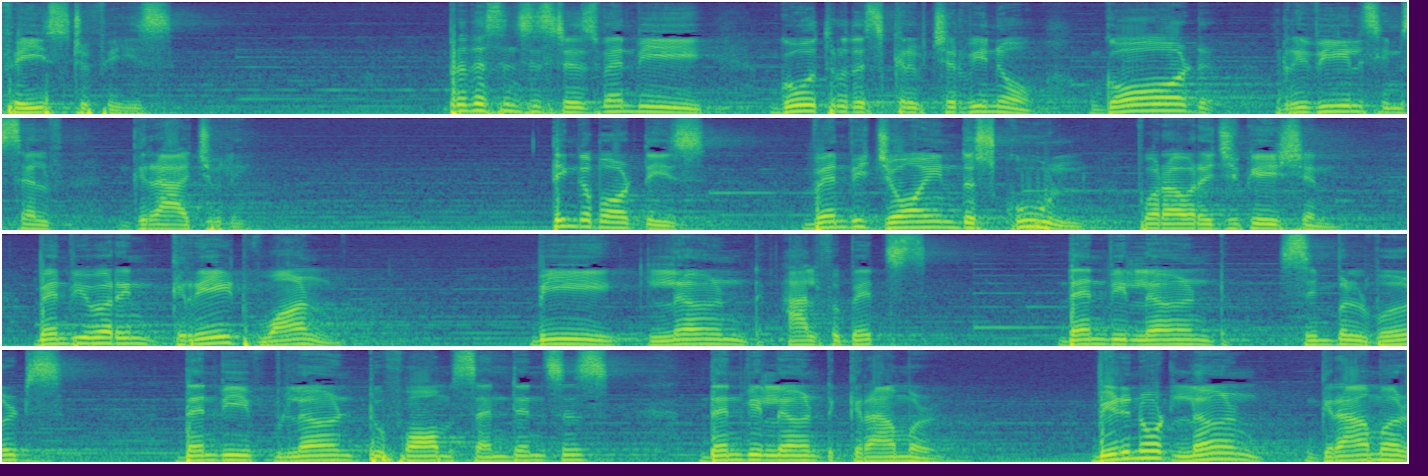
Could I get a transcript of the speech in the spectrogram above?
face to face. Brothers and sisters, when we go through the scripture, we know God reveals Himself gradually. Think about this. When we join the school for our education, when we were in grade 1, we learned alphabets, then we learned simple words, then we learned to form sentences, then we learned grammar. We did not learn grammar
